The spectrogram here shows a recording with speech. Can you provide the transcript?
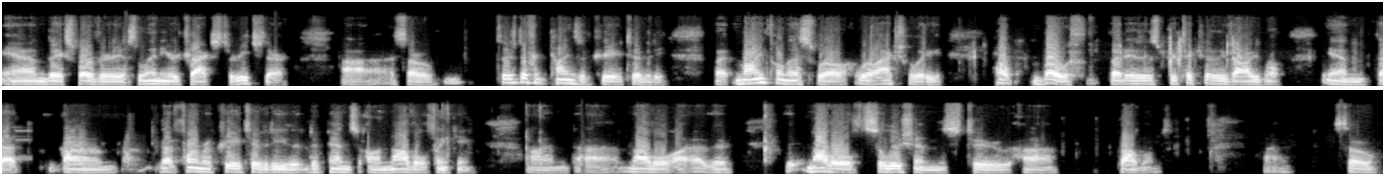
And they explore various linear tracks to reach there. Uh, so there's different kinds of creativity, but mindfulness will will actually help both. But it is particularly valuable in that um, that form of creativity that depends on novel thinking, on uh, novel uh, the, novel solutions to uh, problems. Uh, so,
